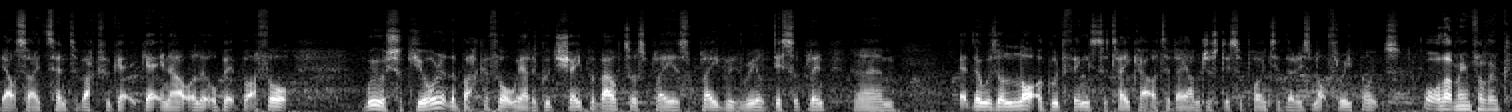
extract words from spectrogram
the outside centre backs were get, getting out a little bit, but I thought we were secure at the back. I thought we had a good shape about us. Players played with real discipline. Um, eh, there was a lot of good things to take out of today. I'm just disappointed that it's not three points. What will that mean for Luke?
